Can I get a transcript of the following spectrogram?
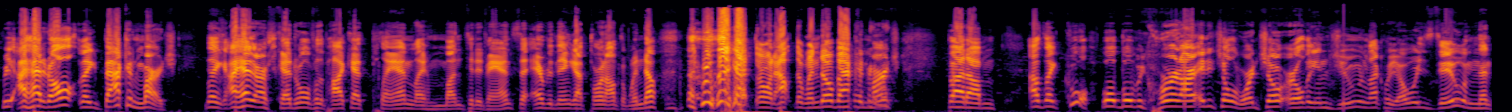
we I had it all like back in March. Like I had our schedule for the podcast planned like a month in advance. That everything got thrown out the window. everything got thrown out the window back in March. But um, I was like, cool. Well, we'll record our NHL award show early in June, like we always do, and then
